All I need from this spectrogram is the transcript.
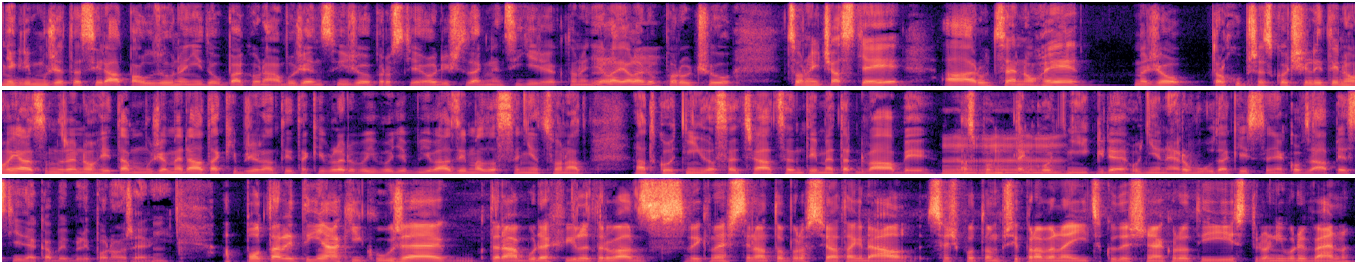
Někdy můžete si dát pauzu, není to úplně jako náboženství, že jo, prostě jo, když to tak necítíš, jak to nedělají, mm-hmm. ale doporučuji co nejčastěji. A ruce, nohy, že jo, trochu přeskočili ty nohy, ale samozřejmě nohy tam můžeme dát taky, protože na ty taky v ledové vodě bývá zima zase něco nad, nad kotník, zase třeba centimetr dva, aby mm, aspoň mm, ten kotník, kde je hodně nervů, taky stejně jako v zápěstí, tak aby byly ponořený. A po tady ty nějaký kůře, která bude chvíli trvat, zvykneš si na to prostě a tak dál, seš potom připravený jít skutečně jako do té studené vody ven?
